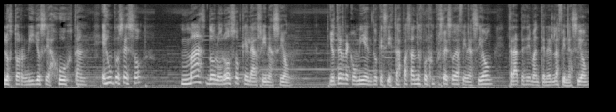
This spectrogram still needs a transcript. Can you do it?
los tornillos se ajustan. Es un proceso más doloroso que la afinación. Yo te recomiendo que si estás pasando por un proceso de afinación, trates de mantener la afinación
